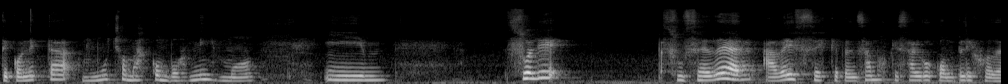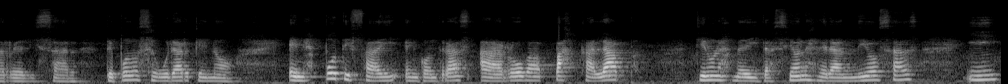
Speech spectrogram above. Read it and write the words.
te conecta mucho más con vos mismo y suele suceder a veces que pensamos que es algo complejo de realizar. Te puedo asegurar que no. En Spotify encontrás a arroba pascalap, tiene unas meditaciones grandiosas y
